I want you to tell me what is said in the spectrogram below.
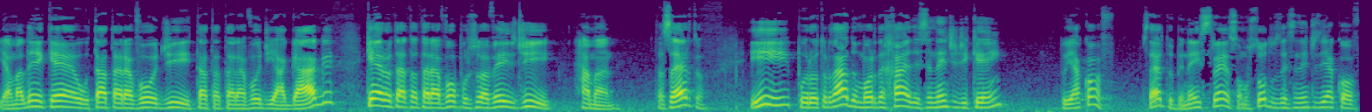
E Amalek é o tataravô de tataravô de Agag, que era o tataravô, por sua vez, de Haman. Tá certo? E, por outro lado, Mordecai é descendente de quem? Do Yaakov. Certo? Bnei Israel, somos todos descendentes de Yaakov.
